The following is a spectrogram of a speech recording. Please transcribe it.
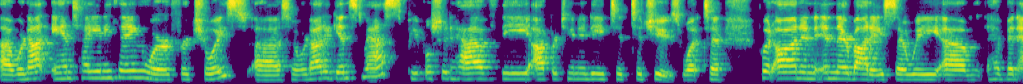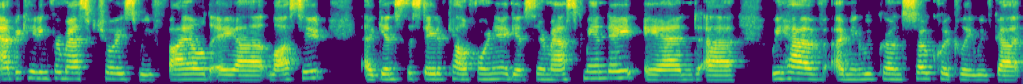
Uh, we're not anti anything, we're for choice. Uh, so we're not against masks. People should have the opportunity to, to choose what to put on and in their body. So we um, have been advocating for mask choice. We've filed a uh, lawsuit against the state of California against their mask mandate. And uh, we have, I mean, we've grown so quickly. We've got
